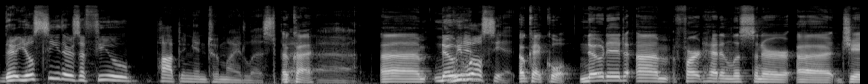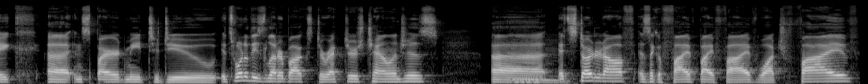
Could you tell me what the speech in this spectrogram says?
there, you'll see. There's a few popping into my list. But, Okay. uh, Um, noted, we will see it. Okay, cool. Noted um, farthead and listener uh, Jake uh, inspired me to do. It's one of these Letterboxd directors challenges. Uh, Hmm. It started off as like a five by five. Watch five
